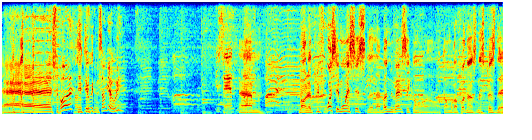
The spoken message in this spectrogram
Euh. Je sais pas, hein? Parce que oui. Il me semble que oui. Euh, bon, le plus froid, c'est moins 6. Là. La bonne nouvelle, c'est qu'on tombera pas dans une espèce de,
